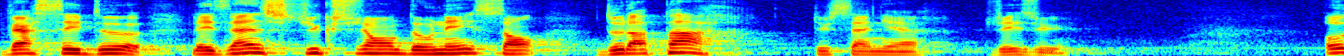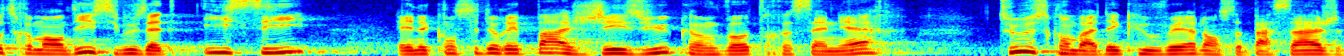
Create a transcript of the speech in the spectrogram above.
Verset 2, les instructions données sont de la part du Seigneur Jésus. Autrement dit, si vous êtes ici et ne considérez pas Jésus comme votre Seigneur, tout ce qu'on va découvrir dans ce passage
